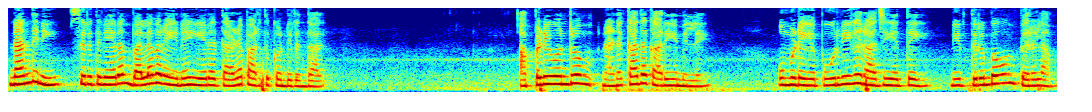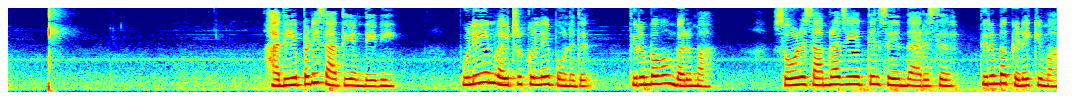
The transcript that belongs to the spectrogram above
நந்தினி சிறிது நேரம் வல்லவரையனை ஏறத்தாழ பார்த்து கொண்டிருந்தாள். அப்படி ஒன்றும் நடக்காத காரியமில்லை. உம்முடைய பூர்வீக ராஜ்யத்தை நீர் திரும்பவும் பெறலாம். அது எப்படி சாத்தியம் தேவி? புலியின் வயிற்றுக்குள்ளே போனது. திரும்பவும் வருமா? சோழ சாம்ராஜ்யத்தில் சேர்ந்த அரசு திரும்ப கிடைக்குமா?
